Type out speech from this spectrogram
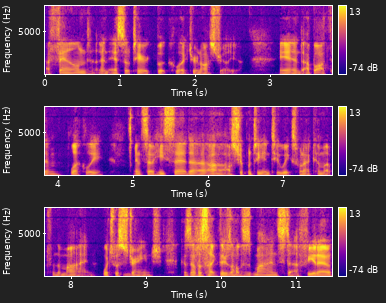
I found an esoteric book collector in Australia, and I bought them. Luckily. And so he said, uh, I'll I'll ship them to you in two weeks when I come up from the mine, which was strange because I was like, there's all this mine stuff, you know.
